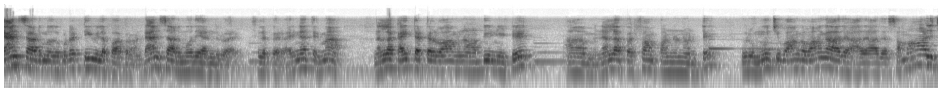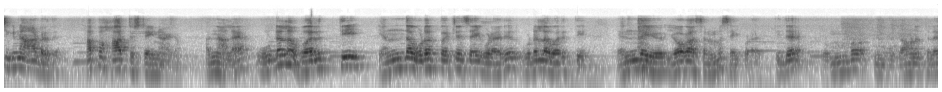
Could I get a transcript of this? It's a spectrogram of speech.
டான்ஸ் ஆடும்போது கூட டிவியில் பார்க்குறோம். டான்ஸ் ஆடும்போது இறந்துடுவார் சில பேர். என்ன தெரியுமா? நல்லா கைத்தட்டல் வாங்கணும் அப்படின்னுட்டு நல்லா பெர்ஃபார்ம் பண்ணணுன்ட்டு ஒரு மூச்சு வாங்க வாங்க அதை அதை அதை சமாளிச்சுக்கின்னு ஆடுறது. அப்போ ஹார்ட் ஸ்ட்ரெயின் ஆகிடும் அதனால் உடலை வருத்தி எந்த உடற்பயிற்சியும் செய்யக்கூடாது. உடலை வருத்தி எந்த யோ யோகாசனமும் செய்யக்கூடாது. இதை ரொம்ப நீங்கள் கவனத்தில்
